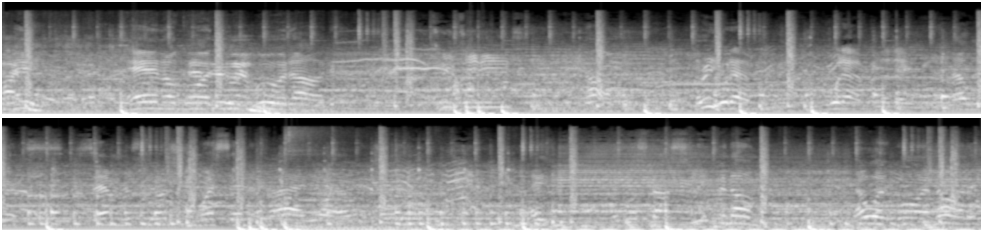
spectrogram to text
love going to the Bulldog. Two TDs? No, three. What happened. What happened today, man? That was seven receptions, 175. Yeah, that was, they, they gonna stop sleeping on me. That wasn't going on. They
